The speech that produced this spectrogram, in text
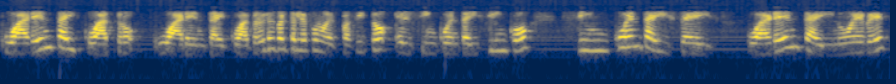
44 44. Ahí les doy el teléfono despacito, el 55 56 49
